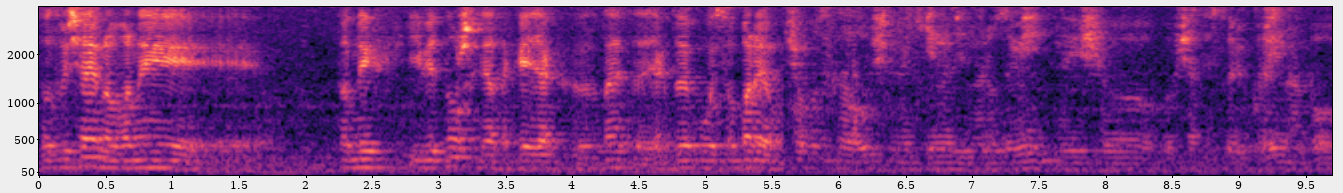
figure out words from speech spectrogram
то звичайно вони до них і відношення таке, як знаєте, як до якогось оберегу. Що ви сказали учням, які іноді не розуміють, навіщо вивчати історію України або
